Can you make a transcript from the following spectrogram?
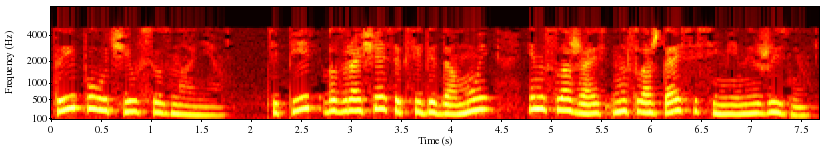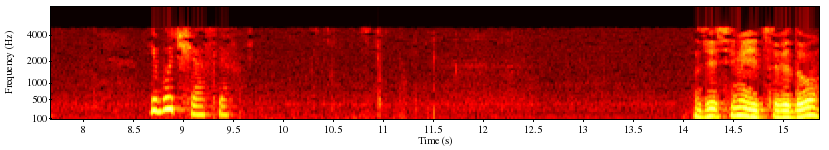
«Ты получил все знание. Теперь возвращайся к себе домой и наслаждайся, наслаждайся семейной жизнью. И будь счастлив. Здесь имеется в виду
